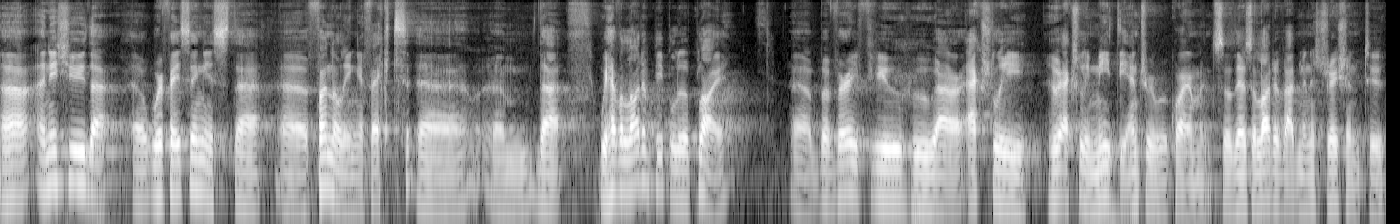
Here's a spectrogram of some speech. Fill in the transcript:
Uh, an issue that uh, we're facing is the uh, funneling effect, uh, um, that we have a lot of people who apply, uh, but very few who are actually who actually meet the entry requirements. So there's a lot of administration to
